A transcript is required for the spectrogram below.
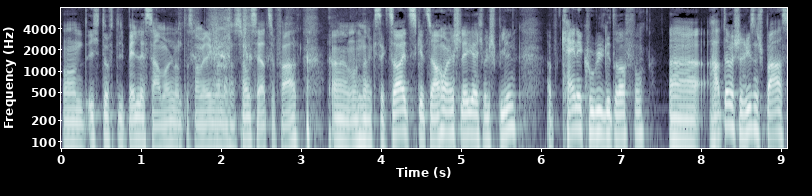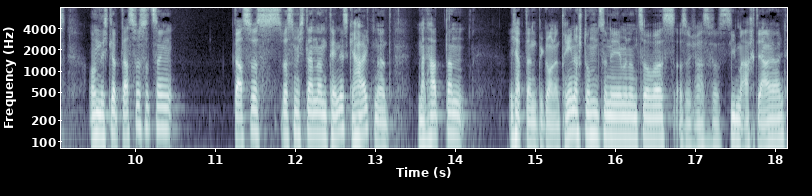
und ich durfte die Bälle sammeln und das war mir irgendwann schon sehr zu fad. Ähm, und dann habe gesagt, so, jetzt gibt's auch mal einen Schläger, ich will spielen. Habe keine Kugel getroffen, äh, hatte aber schon riesen Spaß. Und ich glaube, das war sozusagen das, was, was mich dann am Tennis gehalten hat. Man hat dann, ich habe dann begonnen, Trainerstunden zu nehmen und sowas, also ich war so sieben, acht Jahre alt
